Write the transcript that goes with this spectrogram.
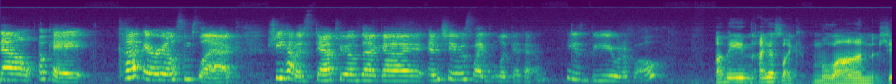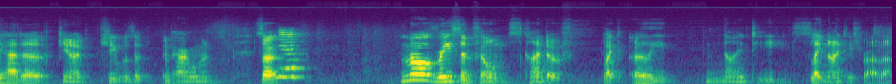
Now, okay, cut Ariel some slack. She had a statue of that guy, and she was like, "Look at him. He's beautiful." I mean, I guess like Mulan, she had a, you know, she was an empowering woman. So Yeah. more recent films, kind of like early '90s, late '90s rather.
